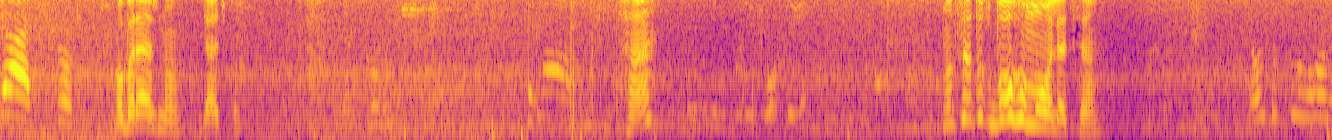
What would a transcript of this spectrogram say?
Дядько. Обережно, дядько. Га? Ну це тут Богу моляться. Я так поговорю.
